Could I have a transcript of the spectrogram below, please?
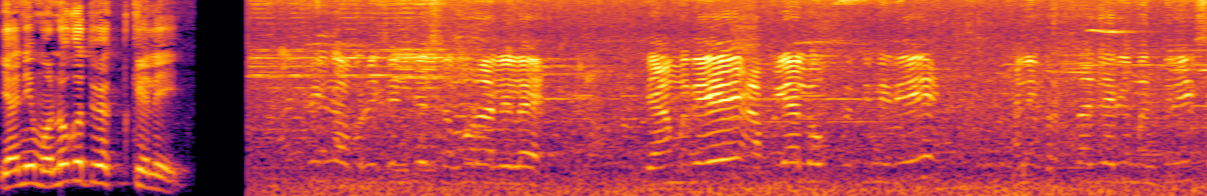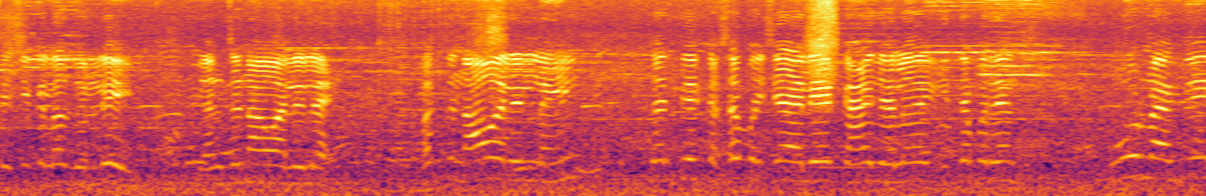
यांनी मनोगत व्यक्त केले. ऑपरेशन जे समोर आलेलं आहे त्यामध्ये आपल्या लोकप्रतिनिधी आणि भ्रष्टाचारी मंत्री शशिकला जोल्ले यांचं नाव आलेलं आहे. फक्त नाव आलेलं नाही तर ते कसं पैसे आले काय झालं इथंपर्यंत पूर्ण अगदी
